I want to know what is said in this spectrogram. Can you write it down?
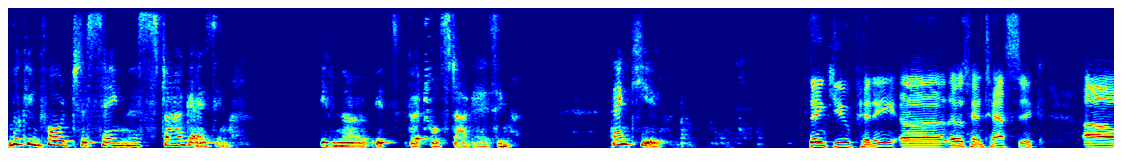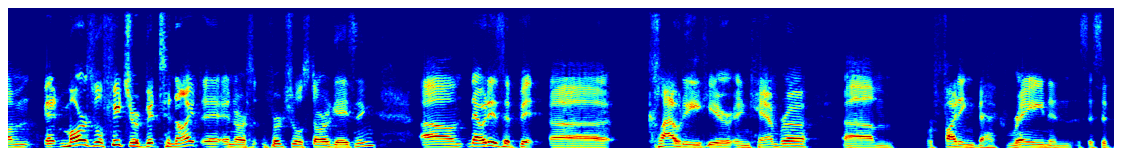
looking forward to seeing this stargazing, even though it's virtual stargazing. Thank you. Thank you, Penny. Uh, that was fantastic. Um, Mars will feature a bit tonight in our virtual stargazing. Um, now, it is a bit uh, cloudy here in Canberra. Um, we're fighting back rain and, as I said,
